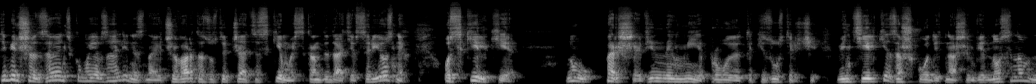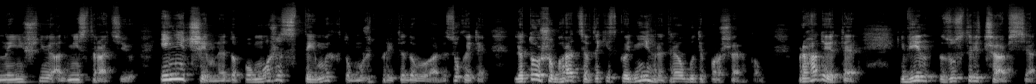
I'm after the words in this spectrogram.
Тим більше Зеленському я взагалі не знаю, чи варто зустрічатися з кимось з кандидатів серйозних, оскільки. Ну, перше, він не вміє проводити такі зустрічі. Він тільки зашкодить нашим відносинам нинішньою адміністрацією і нічим не допоможе з тими, хто можуть прийти до влади. Слухайте, для того, щоб гратися в такі складні ігри, треба бути Порошенком. Пригадуєте, він зустрічався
